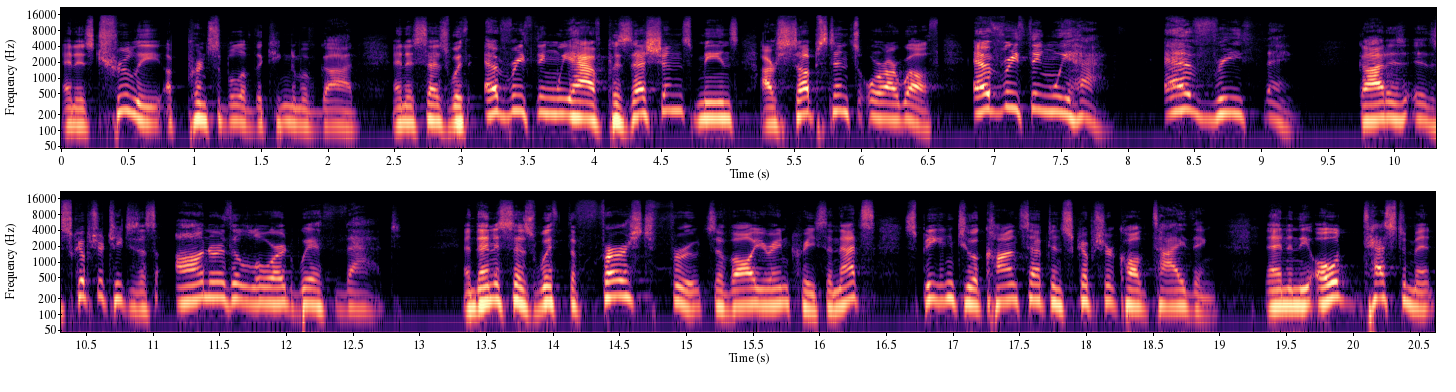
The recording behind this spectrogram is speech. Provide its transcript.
and is truly a principle of the kingdom of God. And it says, with everything we have, possessions means our substance or our wealth. Everything we have, everything. God is, the Scripture teaches us, honor the Lord with that. And then it says, with the first fruits of all your increase. And that's speaking to a concept in scripture called tithing. And in the Old Testament,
